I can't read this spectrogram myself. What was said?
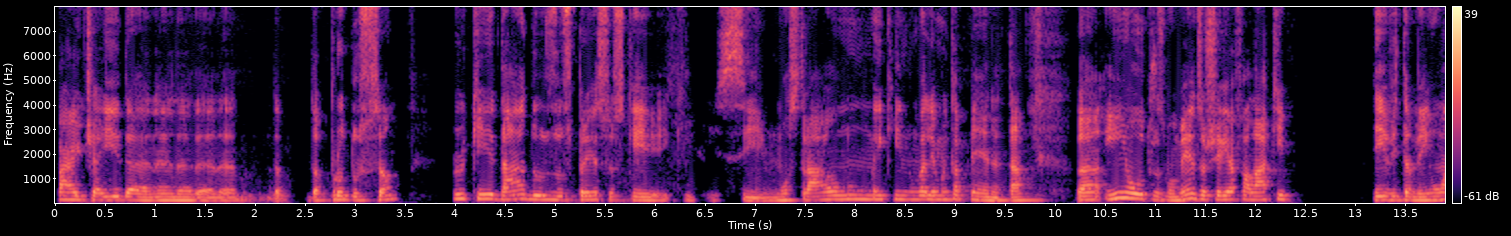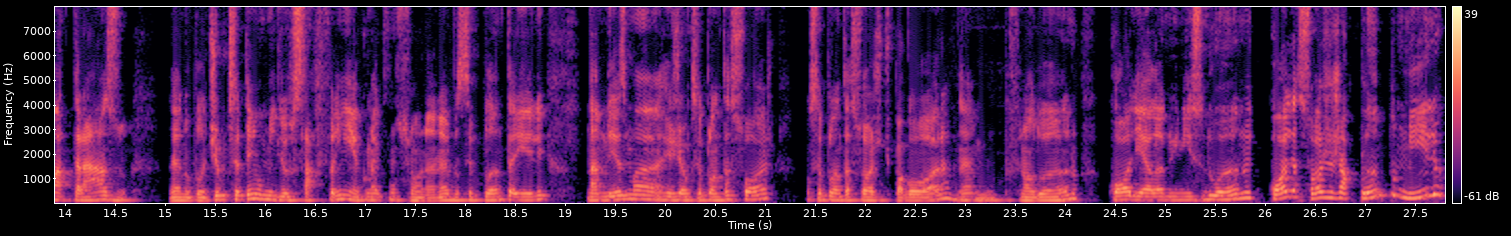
parte aí da, né, da, da, da, da, produção, porque dados os preços que, que se mostravam, não, meio que não valia muito a pena, tá? Uh, em outros momentos, eu cheguei a falar que teve também um atraso né, no plantio, porque você tem o milho safrinha, como é que funciona, né? Você planta ele na mesma região que você planta soja, você planta soja tipo agora, né, pro final do ano, colhe ela no início do ano e colhe a soja, já planta o milho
